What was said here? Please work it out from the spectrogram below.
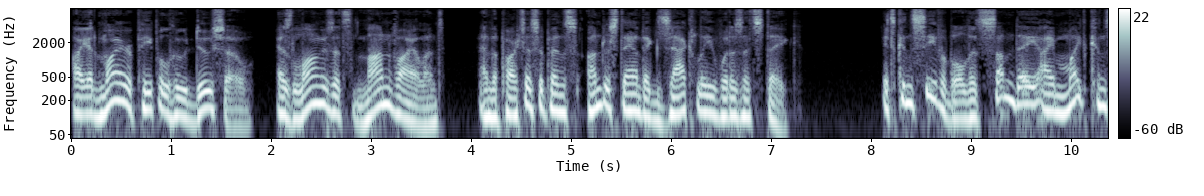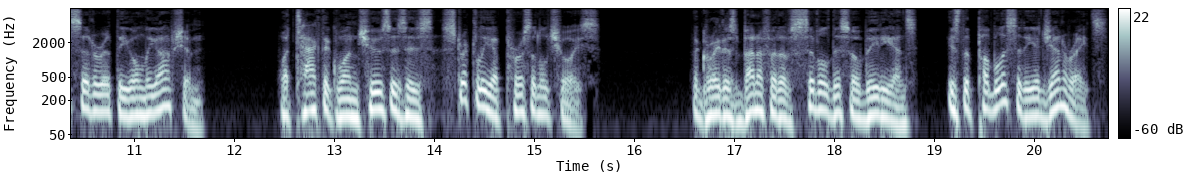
I admire people who do so as long as it's nonviolent and the participants understand exactly what is at stake. It's conceivable that someday I might consider it the only option. What tactic one chooses is strictly a personal choice. The greatest benefit of civil disobedience is the publicity it generates.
